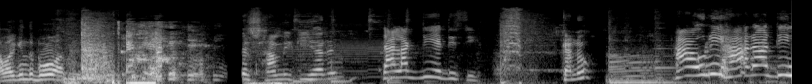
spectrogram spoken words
আমার কিন্তু বউ আছে। স্বামী কি হারে? তালাক দিয়ে দিছি। কেন? হাউরি হারা দিন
